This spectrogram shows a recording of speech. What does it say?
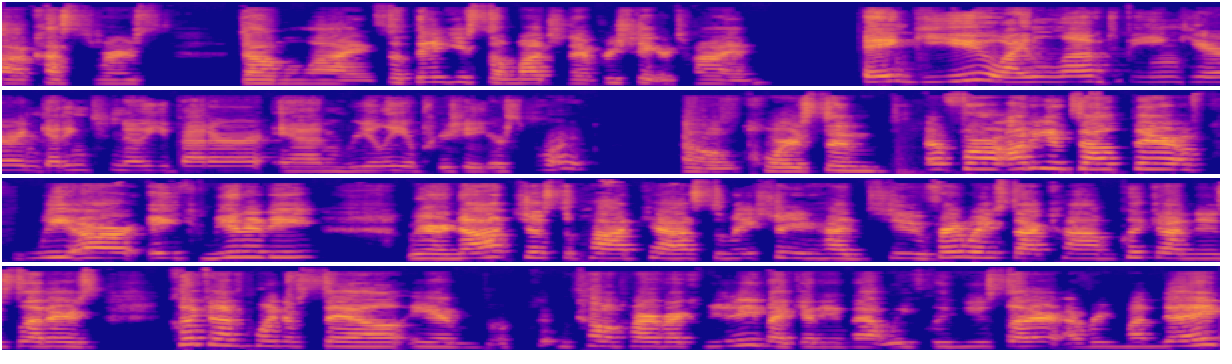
uh, customers down the line. So thank you so much, and I appreciate your time. Thank you. I loved being here and getting to know you better and really appreciate your support. Oh, of course. And uh, for our audience out there, we are a community. We are not just a podcast. So make sure you head to freightwaves.com, click on newsletters, click on point of sale, and become a part of our community by getting that weekly newsletter every Monday.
